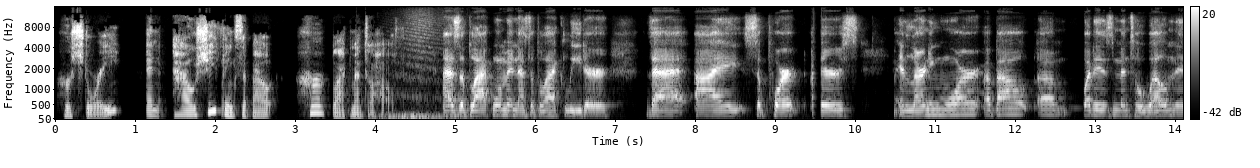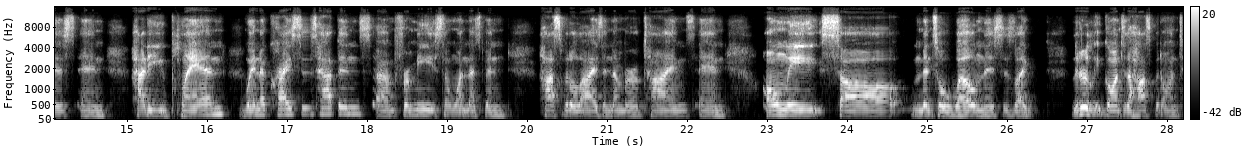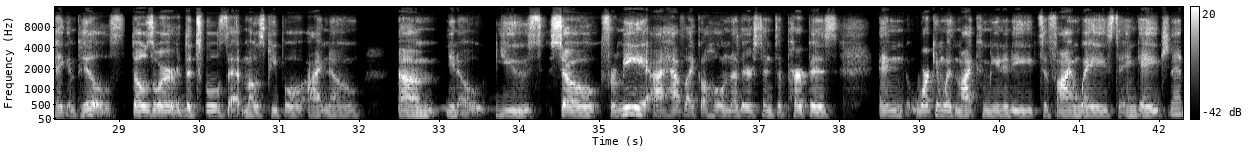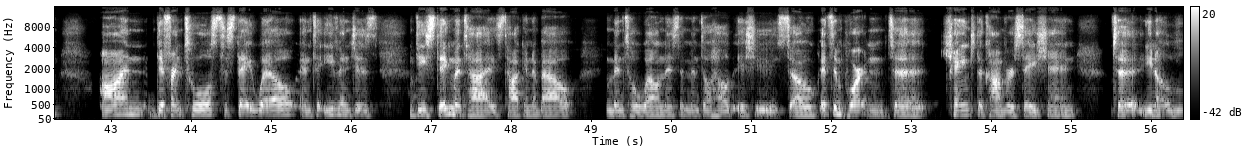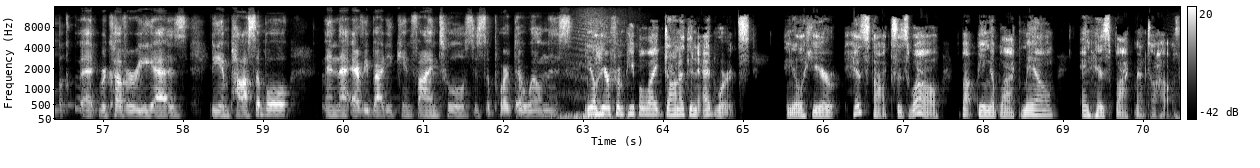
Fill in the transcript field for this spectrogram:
her story and how she thinks about her Black mental health. As a Black woman, as a Black leader, that I support others in learning more about um, what is mental wellness and how do you plan when a crisis happens. Um, for me, someone that's been hospitalized a number of times and only saw mental wellness is like literally going to the hospital and taking pills. Those were the tools that most people I know um, you know, used. So for me, I have like a whole nother sense of purpose and working with my community to find ways to engage them on different tools to stay well and to even just destigmatize talking about mental wellness and mental health issues. So it's important to change the conversation to, you know, look at recovery as the impossible and that everybody can find tools to support their wellness. You'll hear from people like Jonathan Edwards, and you'll hear his thoughts as well about being a Black male and his Black mental health.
